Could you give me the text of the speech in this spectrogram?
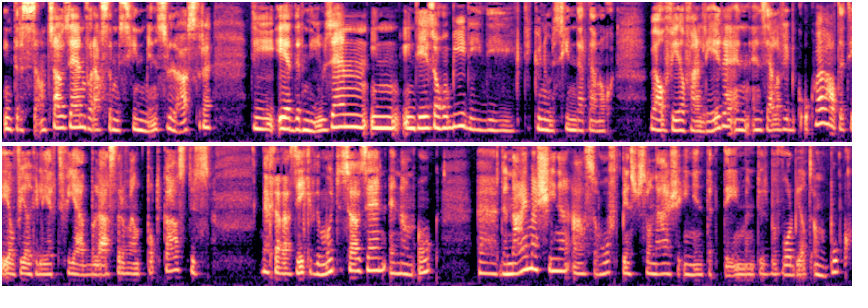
interessant zou zijn voor als er misschien mensen luisteren die eerder nieuw zijn in, in deze hobby. Die, die, die kunnen misschien daar dan nog wel veel van leren. En, en zelf heb ik ook wel altijd heel veel geleerd via het beluisteren van het podcast. Dus ik dacht dat dat zeker de moeite zou zijn. En dan ook uh, de naaimachine als hoofdpersonage in entertainment. Dus bijvoorbeeld een boek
